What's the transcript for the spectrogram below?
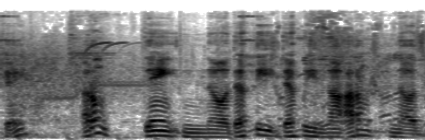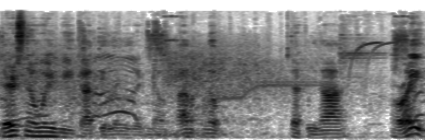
Okay. I don't think no, definitely definitely not. I don't no, there's no way we got the limit. No, I don't know. Definitely not. Alright,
